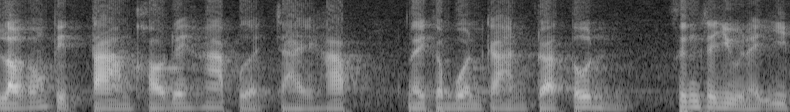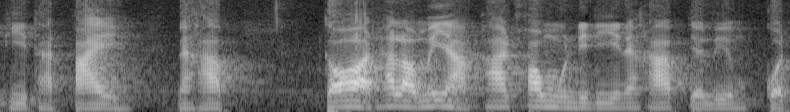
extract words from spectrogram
เราต้องติดตามเขาด้วย 5 เปิดใจครับในกระบวนการกระตุ้น ซึ่งจะอยู่ใน EP ถัดไปนะครับ ก็ถ้าเราไม่อยากพลาดข้อมูลดีๆนะครับ อย่าลืมกด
